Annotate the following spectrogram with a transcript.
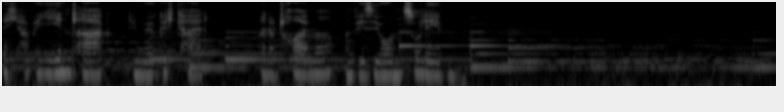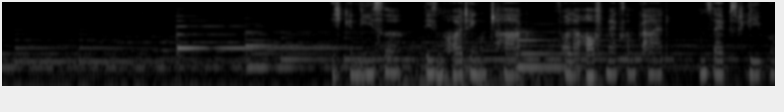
Ich habe jeden Tag die Möglichkeit, meine Träume und Visionen zu leben. Ich genieße diesen heutigen Tag voller Aufmerksamkeit und Selbstliebe.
